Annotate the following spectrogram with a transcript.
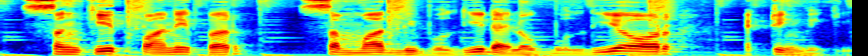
संकेत पाने पर संवाद भी बोल दिए डायलॉग बोल दिए और एक्टिंग भी की।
